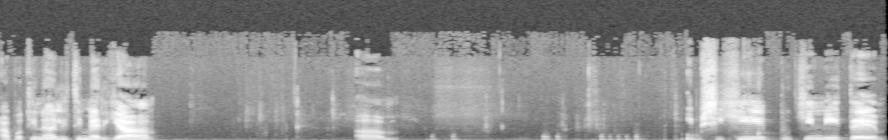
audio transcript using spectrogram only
από την άλλη τη μεριά α, η ψυχή που κινείται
